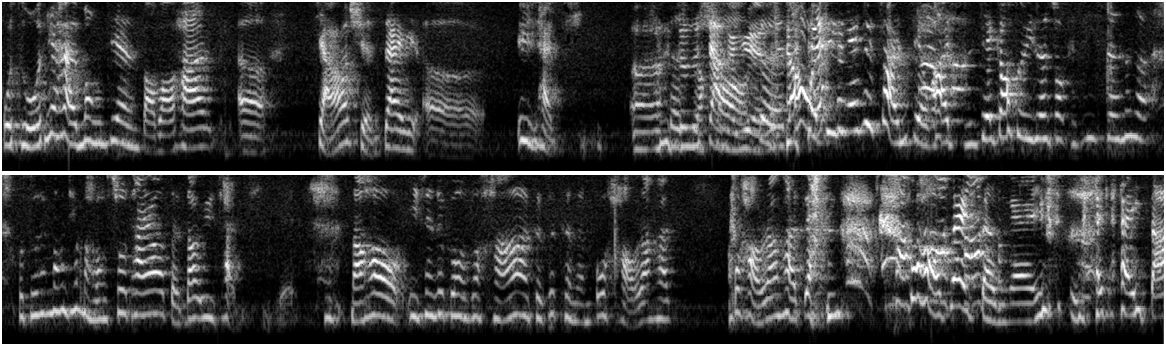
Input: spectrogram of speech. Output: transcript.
我昨天还梦见宝宝他呃想要选在呃预产期呃，就是下个月。对，然后我今天去产检，我还直接告诉医生说，可是医生那个我昨天梦见宝宝说他要等到预产期耶，然后医生就跟我说哈，可是可能不好让他。不好让他这样，不好再等哎、因为实在太大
